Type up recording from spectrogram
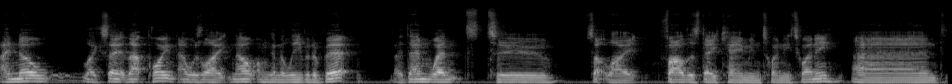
I know, like say, at that point, I was like, no, I'm going to leave it a bit. I then went to sort of like Father's Day came in 2020, and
